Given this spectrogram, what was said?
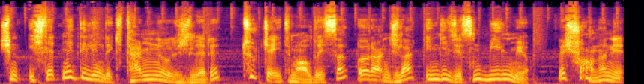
Şimdi işletme dilindeki terminolojileri Türkçe eğitim aldıysa öğrenciler İngilizcesini bilmiyor. Ve şu an hani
